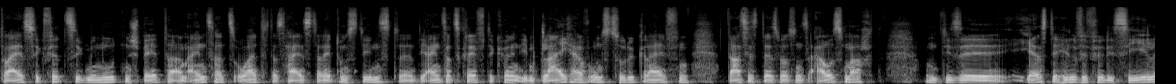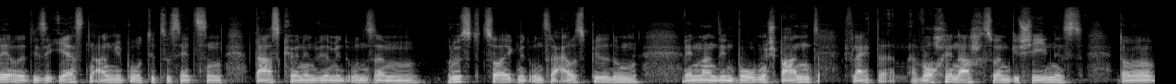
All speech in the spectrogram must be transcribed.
30, 40 Minuten später am Einsatzort. Das heißt, der Rettungsdienst, äh, die Einsatzkräfte können eben gleich auf uns zurückgreifen. Das ist das, was uns ausmacht. Und diese erste Hilfe für die Seele oder diese ersten Angebote zu setzen, das können wir mit unserem Rüstzeug, mit unserer Ausbildung. Wenn man den Bogen spannt, vielleicht eine Woche nach so einem Geschehen ist, da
